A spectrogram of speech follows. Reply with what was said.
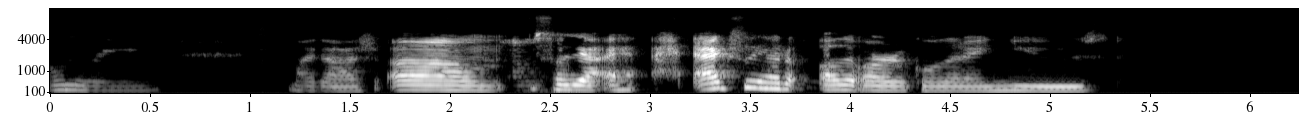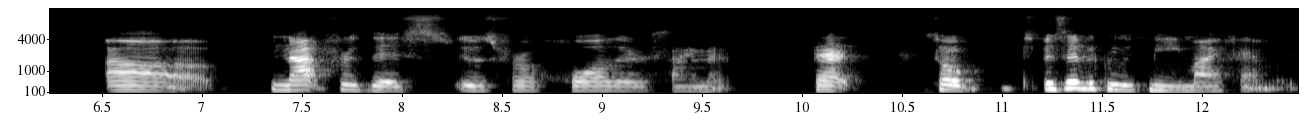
ringing my gosh. Um. So yeah, I actually had another article that I used. Uh, not for this. It was for a whole other assignment. That so specifically with me, my family.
